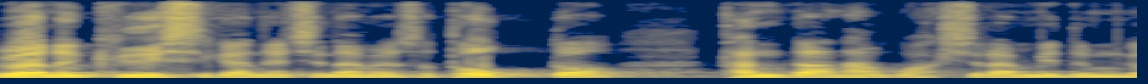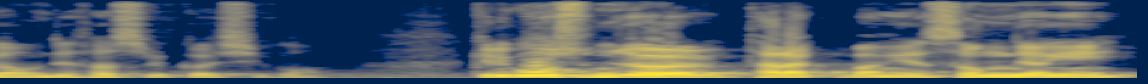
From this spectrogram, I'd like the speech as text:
요한은 그 시간을 지나면서 더욱더 단단하고 확실한 믿음 가운데 섰을 것이고 그리고 오순절 다락방에 성령이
